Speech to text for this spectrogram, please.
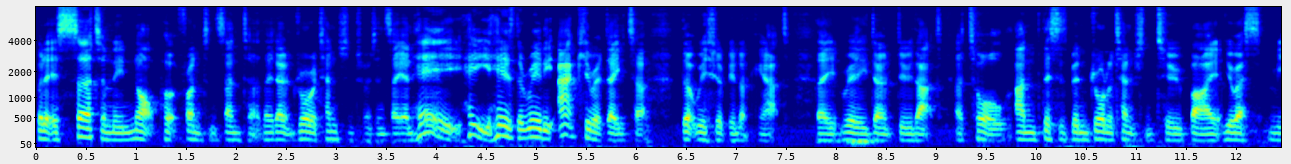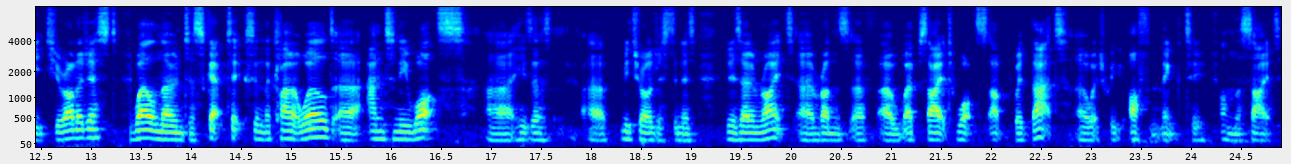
but it is certainly not put front and center. They don't draw attention to it and say, "And hey, hey, here's the really accurate data that we should be looking at." They really don't do that at all. And this has been drawn attention to by U.S. meteorologist, well known to skeptics in the climate world, uh, Anthony Watts. Uh, he's a a meteorologist in his in his own right, uh, runs a, a, website, What's Up with That, uh, which we often link to on the site,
